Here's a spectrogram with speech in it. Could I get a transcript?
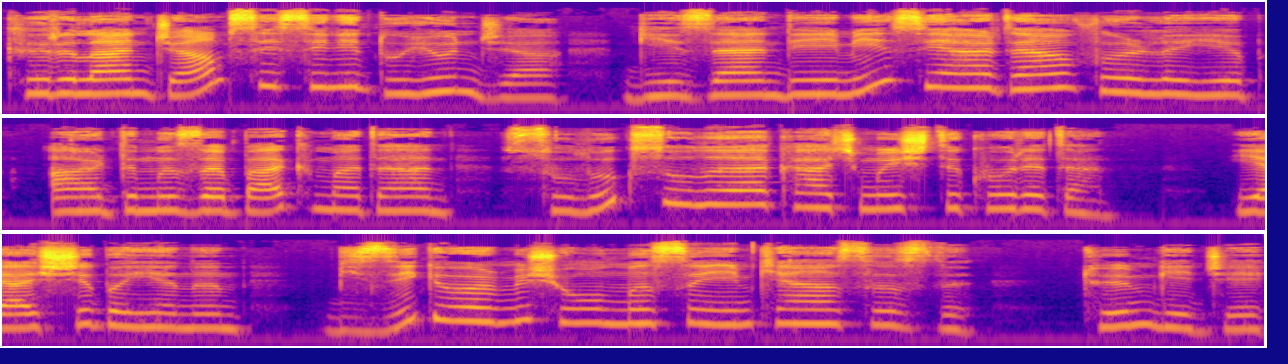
Kırılan cam sesini duyunca gizlendiğimiz yerden fırlayıp ardımıza bakmadan soluk soluğa kaçmıştık oradan. Yaşlı bayanın bizi görmüş olması imkansızdı. Tüm gece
